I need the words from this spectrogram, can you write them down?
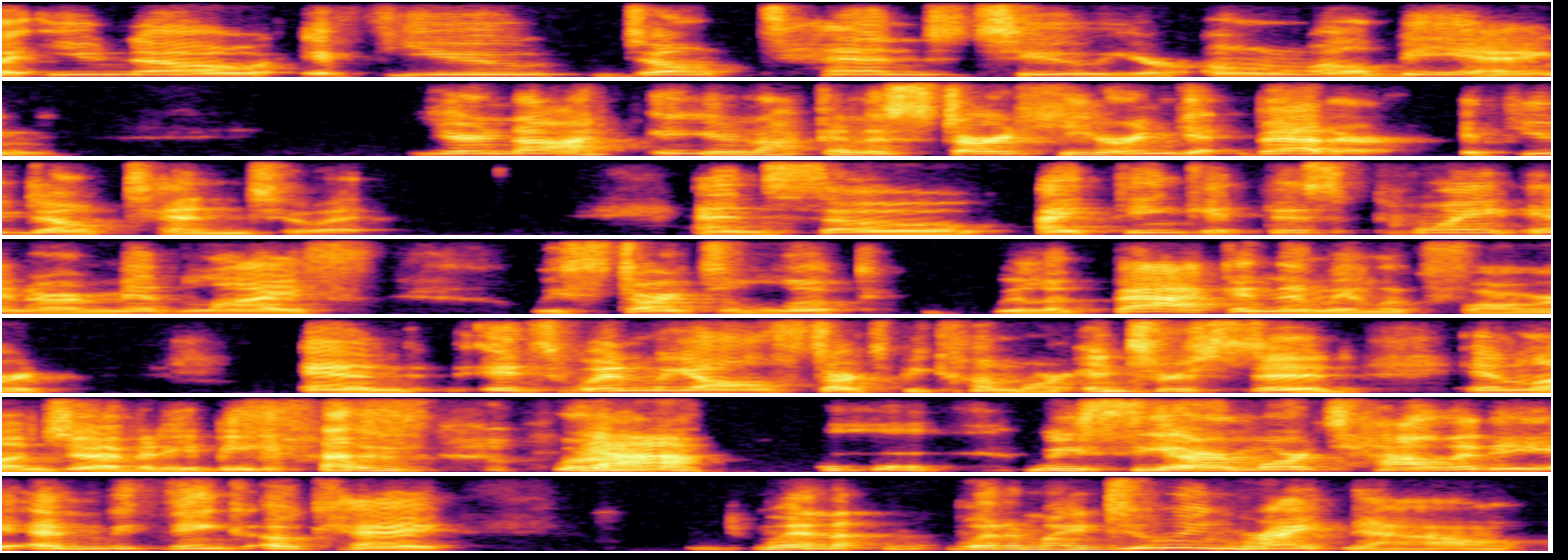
But you know, if you don't tend to your own well-being, you're not you're not going to start here and get better if you don't tend to it. And so I think at this point in our midlife, we start to look, we look back and then we look forward. And it's when we all start to become more interested in longevity because we're, yeah. we see our mortality and we think, okay, when what am I doing right now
